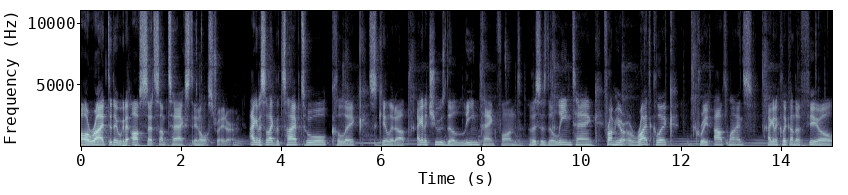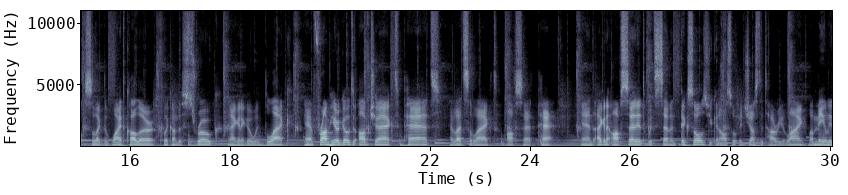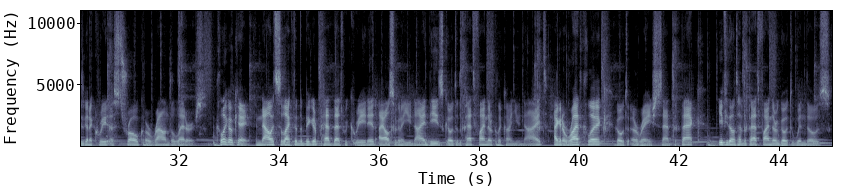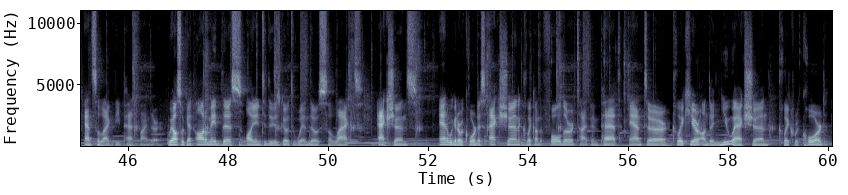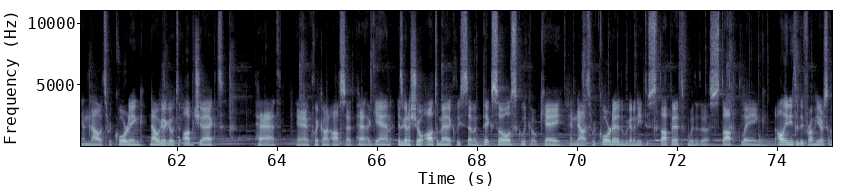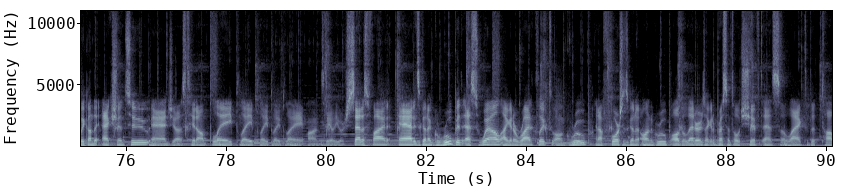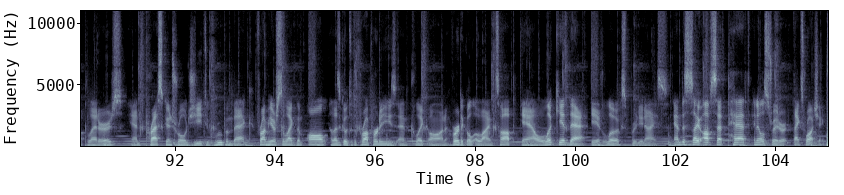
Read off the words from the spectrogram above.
Alright, today we're gonna offset some text in Illustrator. I'm gonna select the type tool, click, scale it up. I'm gonna choose the lean tank font. This is the lean tank. From here, right click, create outlines. I'm gonna click on the fill, select the white color, click on the stroke, and I'm gonna go with black. And from here, go to object, path, and let's select offset path and I'm gonna offset it with 7 pixels. You can also adjust it however you like, but mainly it's gonna create a stroke around the letters. Click OK, and now it's selected the bigger pad that we created. I also gonna unite these, go to the Pathfinder, click on Unite. I'm gonna right click, go to Arrange Send to Back. If you don't have the Pathfinder, go to Windows and select the Pathfinder. We also can automate this. All you need to do is go to Windows, select Actions, and we're gonna record this action, click on the folder, type in path, enter, click here on the new action, click record, and now it's recording. Now we're gonna go to object, path, and click on offset path again. It's gonna show automatically 7 pixels, click OK, and now it's recorded. We're gonna need to stop it with the stop playing. All you need to do from here is click on the action 2 and just hit on play, play, play, play, play until you're satisfied. And it's gonna group it as well. I'm gonna right click to ungroup, and of course it's gonna ungroup all the letters. I'm gonna press and hold shift and select the top letters and press Ctrl G to group them back. From here select select them all. And let's go to the properties and click on vertical align top. And look at that. It looks pretty nice. And this is how you offset path in Illustrator. Thanks for watching.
